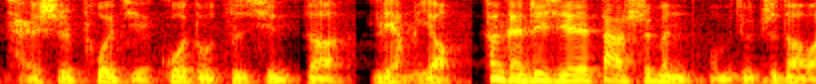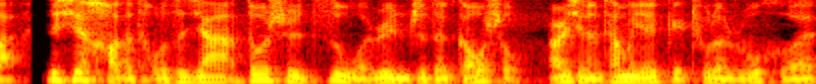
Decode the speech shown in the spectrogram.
才是破解过度自信的良药。看看这些大师们，我们就知道啊，那些好的投资家都是自我认知的高手，而且呢，他们也给出了如何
